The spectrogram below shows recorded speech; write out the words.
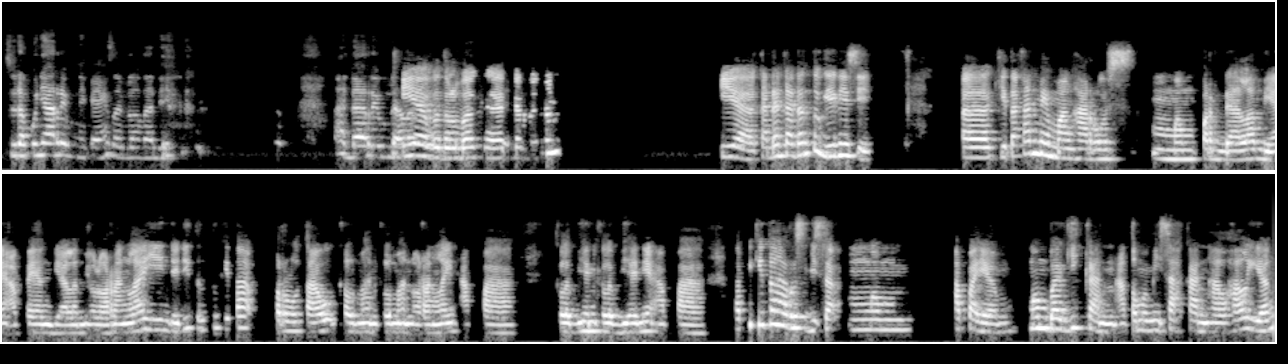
sudah punya rem nih kayak yang saya bilang tadi. Ada rem dalam iya betul banget. Kadang iya kadang-kadang tuh gini sih. Uh, kita kan memang harus memperdalam ya apa yang dialami oleh orang lain. Jadi tentu kita perlu tahu kelemahan-kelemahan orang lain apa kelebihan-kelebihannya apa. Tapi kita harus bisa mem, apa ya membagikan atau memisahkan hal-hal yang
